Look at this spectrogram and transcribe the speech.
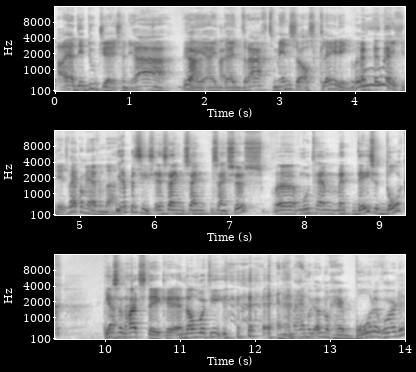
ah ja, dit doet Jason. Ja, Ja. Hij, hij, hij draagt mensen als kleding. Hoe En- en- weet je dit? Waar kom jij vandaan? Ja, precies. En zijn, zijn, zijn zus eh, moet hem met deze dolk in zijn hart steken. En dan wordt hij... En, maar hij moet ook nog herboren worden.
